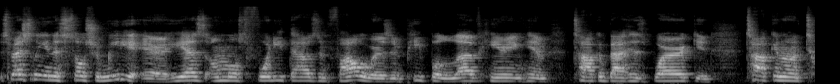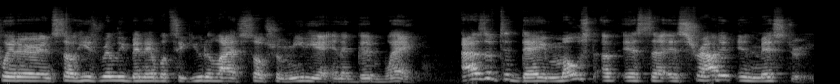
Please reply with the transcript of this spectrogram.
especially in the social media era. He has almost 40,000 followers and people love hearing him talk about his work and talking on Twitter, and so he's really been able to utilize social media in a good way. As of today, most of Issa is shrouded in mystery.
